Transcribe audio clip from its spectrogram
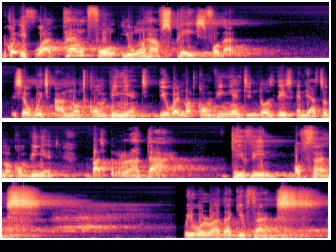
because if we are thankful, you won't have space for that. He said, which are not convenient. They were not convenient in those days and they are still not convenient, but rather giving of thanks. We will rather give thanks.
